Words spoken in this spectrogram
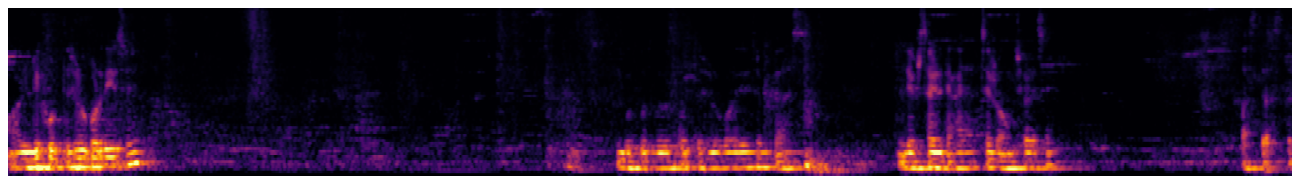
অলরেডি ফুটতে শুরু করে দিয়েছে। বুদবুদ করতে শুরু করে দিয়েছে, ব্যাস। লেফট সাইডে দেখা যাচ্ছে, রং ছেড়েছে। আস্তে আস্তে।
